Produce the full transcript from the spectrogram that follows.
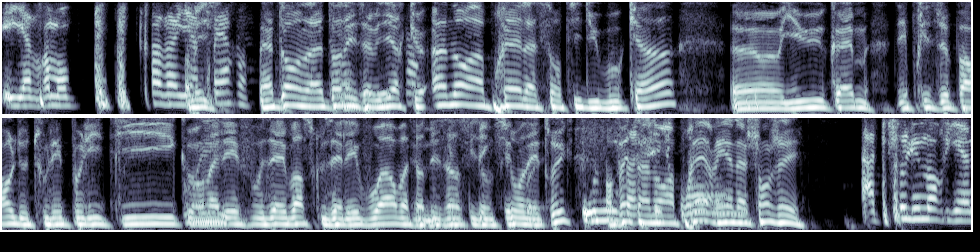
Et il y a vraiment beaucoup de travail à faire. Mais Attends, attendez, ça veut dire qu'un an après la sortie du bouquin, euh, il y a eu quand même des prises de parole de tous les politiques. On allait, vous allez voir ce que vous allez voir, on va faire Oui, des inspections, des trucs. Oui, En fait, bah, un an après, rien n'a changé. Absolument rien.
